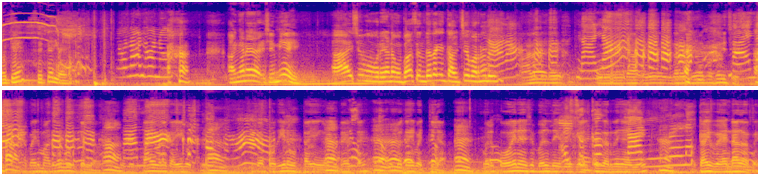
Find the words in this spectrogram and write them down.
ഓക്കെ സെറ്റ് അല്ലേ? അങ്ങനെ ഷെമിയായി ആയിഷ് പറയണ്ട മുബാസ് എന്തേതൊക്കെ കളിച്ചേ പറഞ്ഞത് ആടെ ഒരു പ്രസവിച്ച് അപ്പൊ അതിന് മധുരം കൊടുക്കല്ലോ. ആ. മുട്ടായി ഇവിടെ കൈ കൊടുത്തു. മുട്ടായി ഇങ്ങോട്ട് കൈ പറ്റില്ല. ഒരു പോയതിനു ശേഷം ബൽ കിഴക്ക് കറിഞ്ഞു കഴിഞ്ഞ് മുട്ടായി വേണ്ടാന്ന് പറഞ്ഞു.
